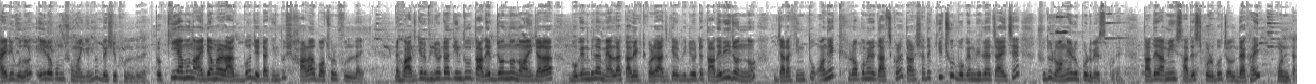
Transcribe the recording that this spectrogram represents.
আইডিগুলো এইরকম সময় কিন্তু বেশি ফুল দেবে তো কি এমন আইডি আমরা রাখব যেটা কিন্তু সারা বছর ফুল দেয়? দেখো, আজকের ভিডিওটা কিন্তু তাদের জন্য নয়, যারা বোগেনভিলা মেলা কালেক্ট করে, আজকের ভিডিওটা তাদেরই জন্য। যারা কিন্তু অনেক রকমের গাছ করে, তার সাথে কিছু বোগেনভিলা চাইছে, শুধু রঙের উপর বেস করে। তাদের আমি সাজেস্ট করব, চল দেখাই কোনটা।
